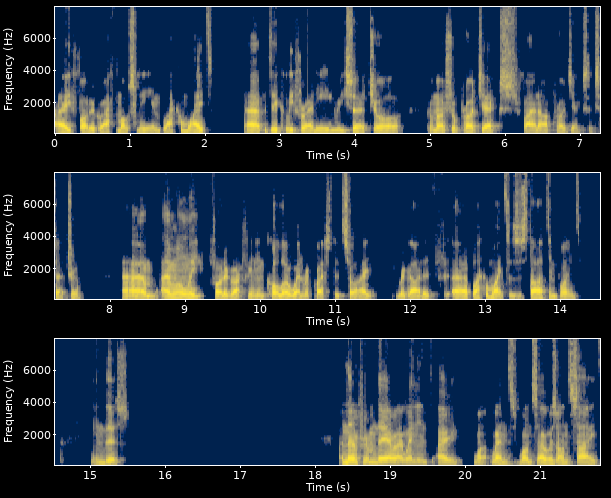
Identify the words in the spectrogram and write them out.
I photograph mostly in black and white, uh, particularly for any research or commercial projects, fine art projects, etc. Um, I'm only photographing in color when requested, so I regarded uh, black and white as a starting point in this. And then from there, I went in. I went once I was on site.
